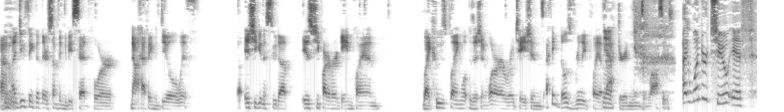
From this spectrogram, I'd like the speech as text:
Um, Mhm. I do think that there's something to be said for not having to deal with uh, is she going to suit up? Is she part of our game plan? Like who's playing what position? What are our rotations? I think those really play a Yeah. factor in wins and losses. I wonder too if,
